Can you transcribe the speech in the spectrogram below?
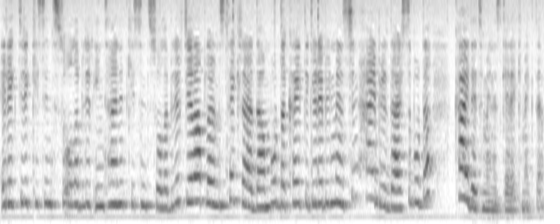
elektrik kesintisi olabilir, internet kesintisi olabilir. Cevaplarınızı tekrardan burada kayıtlı görebilmeniz için her bir dersi burada kaydetmeniz gerekmekte.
